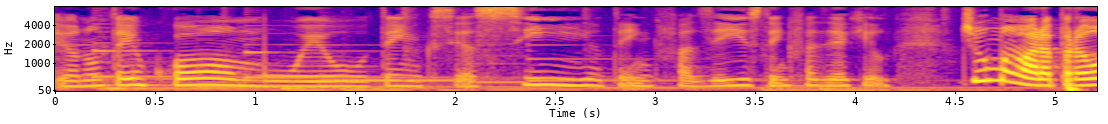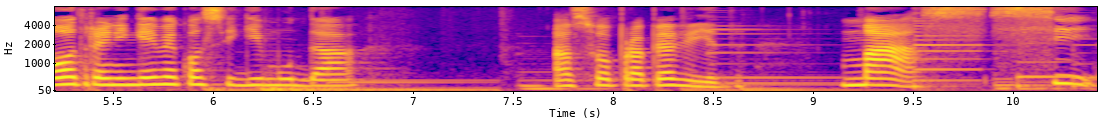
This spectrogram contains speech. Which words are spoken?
eu, não tenho como, eu tenho que ser assim, eu tenho que fazer isso, tenho que fazer aquilo. De uma hora para outra, ninguém vai conseguir mudar a sua própria vida. Mas, se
